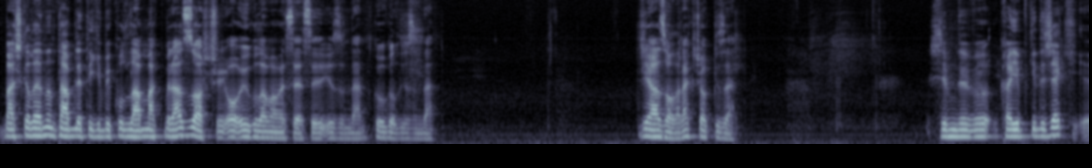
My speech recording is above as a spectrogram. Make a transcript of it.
başkalarının tableti gibi kullanmak biraz zor çünkü o uygulama meselesi yüzünden, Google yüzünden. Cihaz olarak çok güzel. Şimdi bu kayıp gidecek e,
